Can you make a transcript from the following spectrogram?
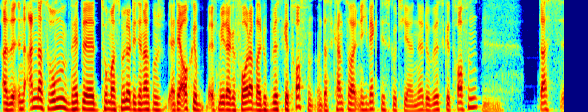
also in andersrum hätte Thomas Müller dich ja nach, hätte ja auch Elfmeter gefordert, weil du wirst getroffen und das kannst du halt nicht wegdiskutieren, ne? Du wirst getroffen. Das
